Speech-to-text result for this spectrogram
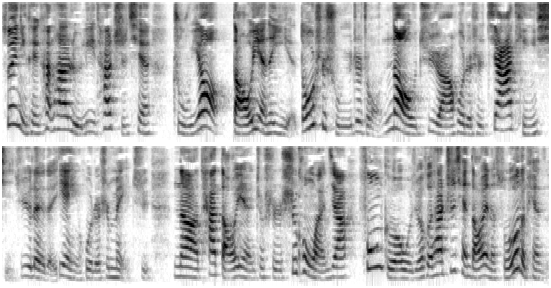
所以你可以看他的履历，他之前主要导演的也都是属于这种闹剧啊，或者是家庭喜剧类的电影或者是美剧。那他导演就是《失控玩家》，风格我觉得和他之前。导演的所有的片子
